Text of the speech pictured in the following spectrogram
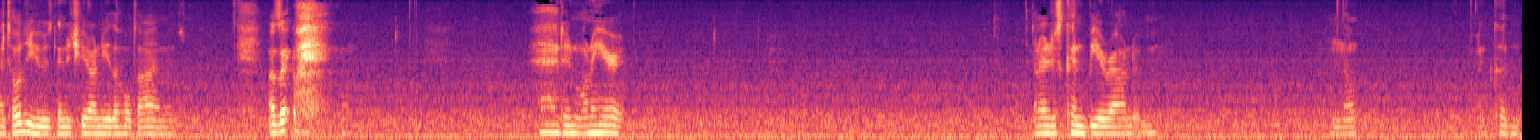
I told you he was to cheat on you the whole time. I was like, I didn't want to hear it. And I just couldn't be around him. Nope. I couldn't.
